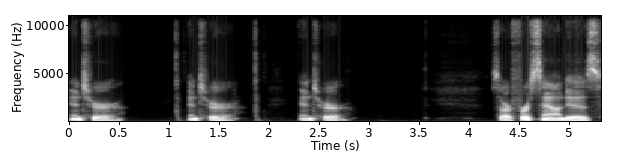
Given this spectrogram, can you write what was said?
enter, enter, enter. So our first sound is.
